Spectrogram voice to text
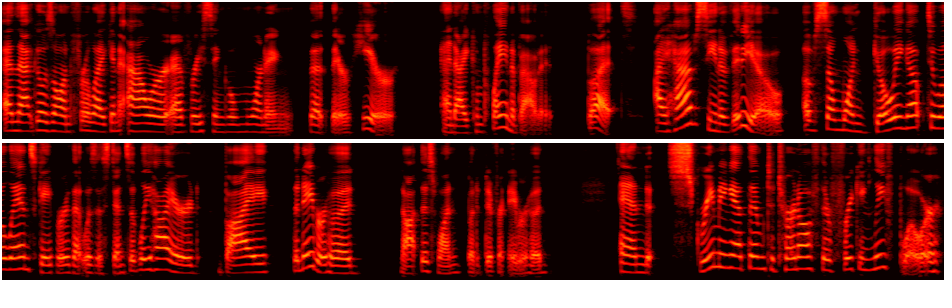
And that goes on for like an hour every single morning that they're here. And I complain about it. But I have seen a video of someone going up to a landscaper that was ostensibly hired by the neighborhood, not this one, but a different neighborhood, and screaming at them to turn off their freaking leaf blower.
